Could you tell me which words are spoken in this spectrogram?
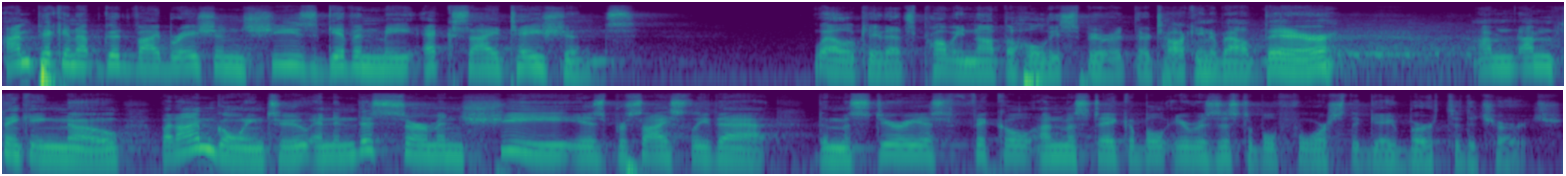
I'm picking up good vibrations. She's given me excitations. Well, okay, that's probably not the Holy Spirit they're talking about there. I'm, I'm thinking no, but I'm going to, and in this sermon, she is precisely that the mysterious, fickle, unmistakable, irresistible force that gave birth to the church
